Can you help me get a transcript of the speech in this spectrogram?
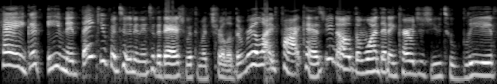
Hey, good evening. Thank you for tuning into the Dash with Matrilla, the real life podcast. You know, the one that encourages you to live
